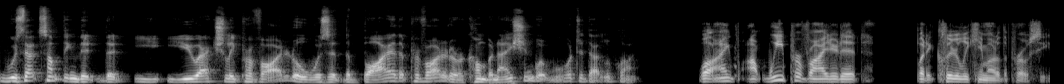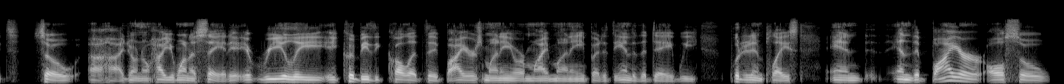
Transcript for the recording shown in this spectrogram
was that something that that you actually provided, or was it the buyer that provided, or a combination? What what did that look like? Well, I uh, we provided it, but it clearly came out of the proceeds. So uh, I don't know how you want to say it. it. It, really it could be the, call it the buyer's money or my money, but at the end of the day, we put it in place, and and the buyer also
